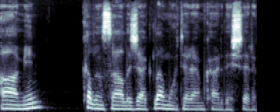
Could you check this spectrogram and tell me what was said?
Amin. Kalın sağlıcakla muhterem kardeşlerim.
